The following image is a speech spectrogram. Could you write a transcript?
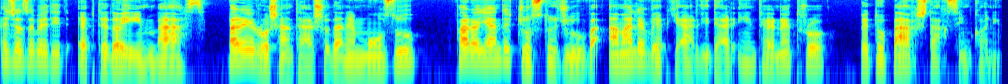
اجازه بدید ابتدای این بحث برای روشنتر شدن موضوع فرایند جستجو و عمل وبگردی در اینترنت رو به دو بخش تقسیم کنیم.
